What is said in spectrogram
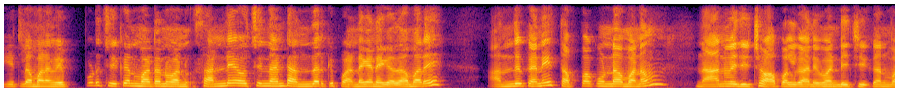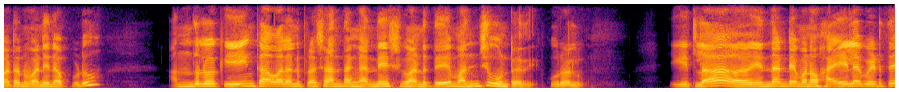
ఇట్లా మనం ఎప్పుడు చికెన్ మటన్ వన్ సండే వచ్చిందంటే అందరికీ పండగనే కదా మరి? అందుకని తప్పకుండా మనం నాన్ వెజ్ చేపలు కానివ్వండి చికెన్ మటన్ వండినప్పుడు అందులోకి ఏం కావాలని ప్రశాంతంగా అన్నేసి వండితే మంచిగా ఉంటుంది కూరలు. ఇట్లా ఏంటంటే మనం హైలో పెడితే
